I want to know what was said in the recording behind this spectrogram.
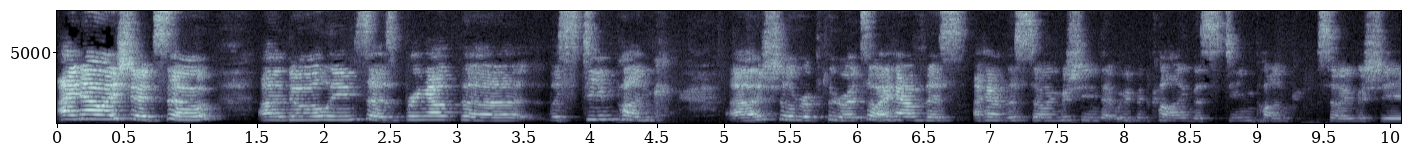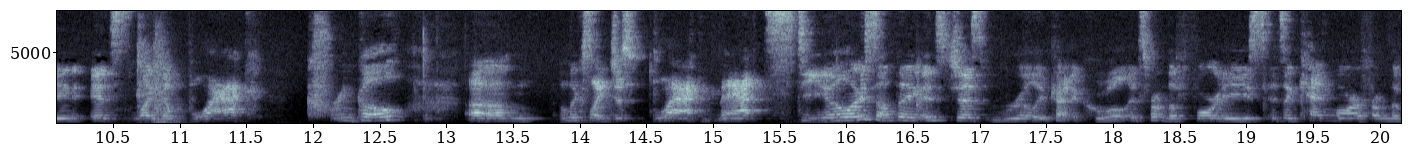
I know I should, so uh, Noeline says bring out the, the steampunk uh, she'll rip through it. So I have this I have this sewing machine that we've been calling the steampunk sewing machine. It's like a black crinkle. Um, looks like just black matte steel or something. It's just really kind of cool. It's from the 40s. It's a Kenmore from the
